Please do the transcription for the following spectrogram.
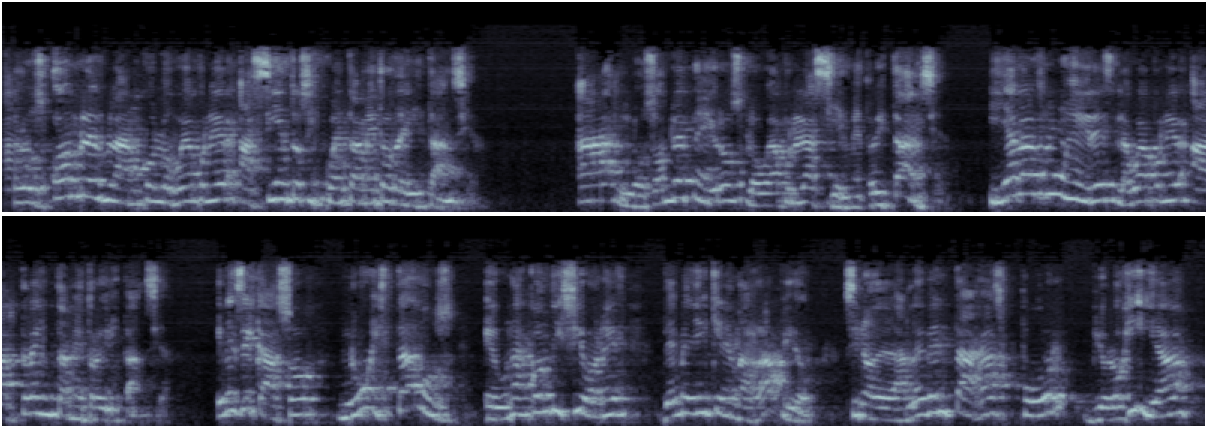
A los hombres blancos los voy a poner a 150 metros de distancia. A los hombres negros los voy a poner a 100 metros de distancia y a las mujeres la voy a poner a 30 metros de distancia. En ese caso, no estamos en unas condiciones de medir quién es más rápido, sino de darle ventajas por biología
